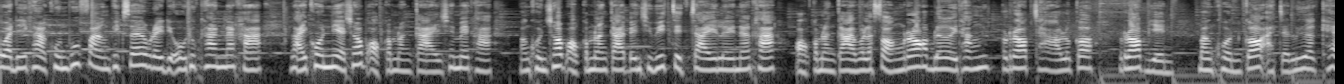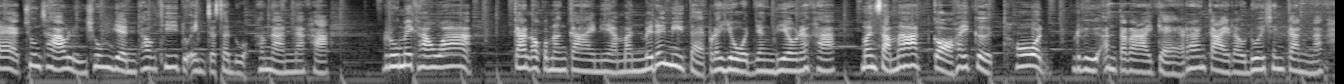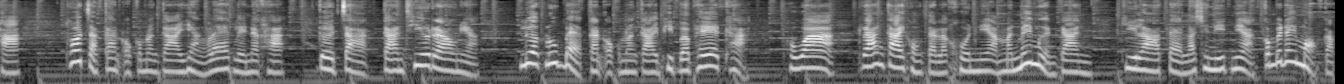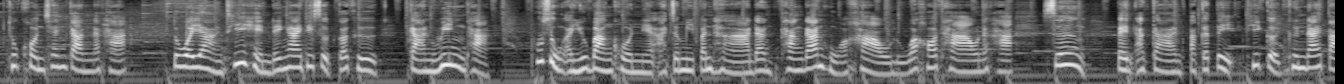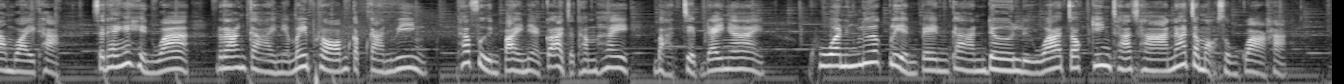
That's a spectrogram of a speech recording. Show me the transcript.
สวัสดีค่ะ คุณผู้ฟัง Pixel Radio ทุกท่านนะคะ หลายคนเนี่ยชอบออกกำลังกายใช่ไหมคะ บางคนชอบออกกำลังกายเป็นชีวิตจิตใจเลยนะคะ ออกกำลังกายวันละสองรอบเลย ทั้งรอบเช้าแล้วก็รอบเย็น บางคนก็อาจจะเลือกแค่ช่วงเช้าหรือช่วงเย็นเท่าที่ตัวเองจะสะดวกเท่านั้นนะคะ รู้ไหมคะว่าการออกกำลังกายเนี่ยมันไม่ได้มีแต่ประโยชน์อย่างเดียวนะคะ มันสามารถก่อให้เกิดโทษ หรืออันตรายแก่ร่างกายเราด้วยเช่นกันนะคะ โทษจากการออกกำลังกายอย่างแรกเลยนะคะ เกิดจากการที่เราเนี่ยเลือกรูปแบบการออกกำลังกายผิดประเภทค่ะ เพราะว่าร่างกายของแต่ละคนเนี่ยมันไม่เหมือนกัน กีฬาแต่ละชนิดเนี่ยก็ไม่ได้เหมาะกับทุกคนเช่นกันนะคะ ตัวอย่างที่เห็นได้ง่ายที่สุดก็คือ การวิ่งค่ะ ผู้สูงอายุบางคนเนี่ยอาจจะมีปัญหาทางด้านหัวเข่าหรือว่าข้อเท้านะคะ ซึ่งเป็นอาการปกติที่เกิดขึ้นได้ตามวัยค่ะ แสดงให้เห็นว่าร่างกายเนี่ยไม่พร้อมกับการวิ่ง ถ้าฝืนไปเนี่ยก็อาจจะทำให้บาดเจ็บได้ง่าย ควรเลือกเปลี่ยนเป็นการเดินหรือว่าจ็อกกิ้งช้าๆ น่าจะเหมาะสมกว่าค่ะ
